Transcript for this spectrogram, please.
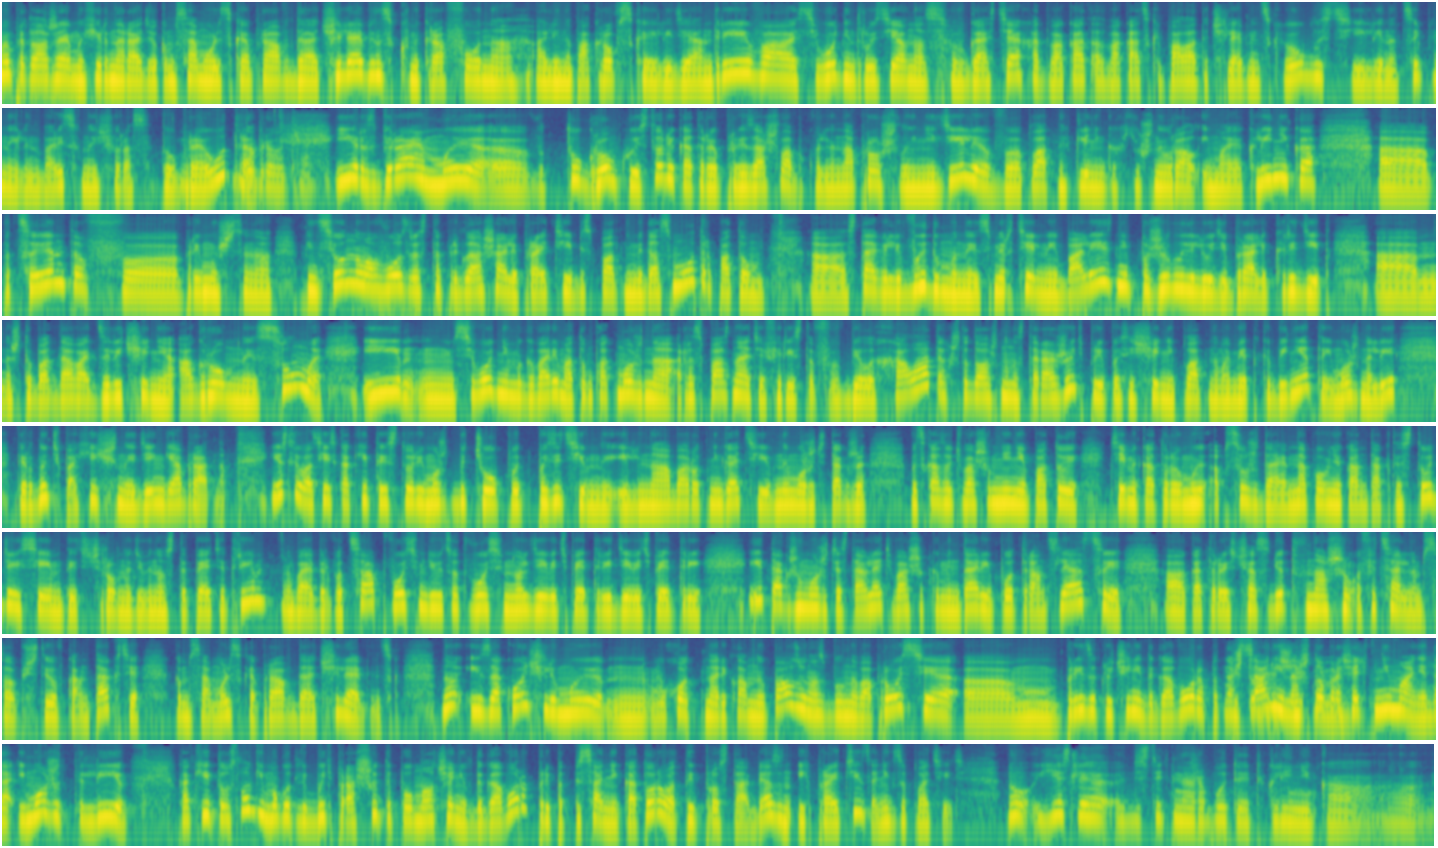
Мы продолжаем эфир на радио «Комсомольская правда» Челябинск. У микрофона Алина Покровская и Лидия Андреева. Сегодня, друзья, у нас в гостях адвокат адвокатской палаты Челябинской области Елена Цыпина. Елена Борисовна, еще раз доброе утро. Доброе утро. И разбираем мы э, ту громкую историю, которая произошла буквально на прошлой неделе в платных клиниках Южный Урал и моя клиника. Э, пациентов, э, преимущественно пенсионного возраста, приглашали пройти бесплатный медосмотр, потом ставили выдуманные смертельные болезни, жизни пожилые люди брали кредит, а, чтобы отдавать за лечение огромные суммы. И сегодня мы говорим о том, как можно распознать аферистов в белых халатах, что должно насторожить при посещении платного медкабинета и можно ли вернуть похищенные деньги обратно. Если у вас есть какие-то истории, может быть, опыт позитивный или наоборот негативный, можете также высказывать ваше мнение по той теме, которую мы обсуждаем. Напомню, контакты студии 7000 ровно 95,3, Вайбер, WhatsApp 8 908 0953 953 и также можете оставлять ваши комментарии по трансляции, а, которая сейчас идет в нашем официальном сообществе ВКонтакте «Комсомольская правда Челябинск». Ну и закончили мы уход на рекламную паузу. У нас был на вопросе а, при заключении договора, подписании, на что, на что обращать внимание. Да, и может ли какие-то услуги могут ли быть прошиты по умолчанию в договор, при подписании которого ты просто обязан их пройти, за них заплатить? Ну, если действительно работает клиника а,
